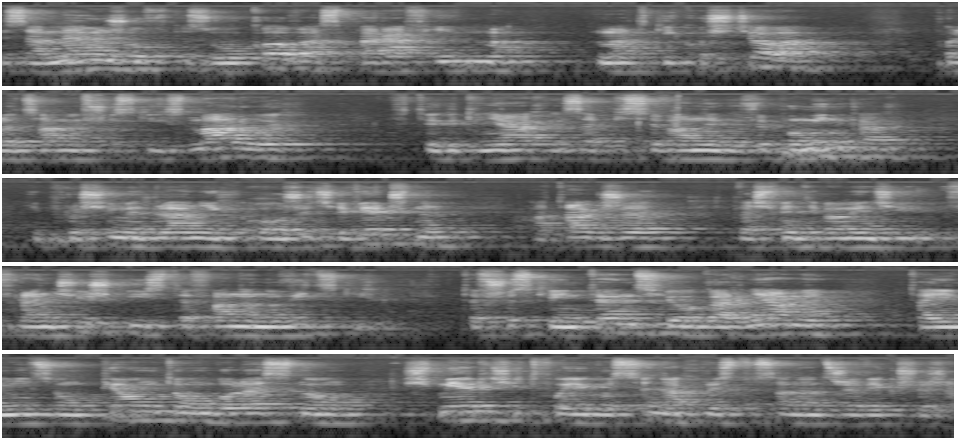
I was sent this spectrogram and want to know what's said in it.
za mężów z Łukowa, z parafii Ma Matki Kościoła. Polecamy wszystkich zmarłych w tych dniach zapisywanych w wypominkach i prosimy dla nich o życie wieczne, a także dla świętej pamięci Franciszki i Stefana Nowickich. Te wszystkie intencje ogarniamy tajemnicą piątą, bolesną śmierci Twojego Syna Chrystusa na drzewie krzyża.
